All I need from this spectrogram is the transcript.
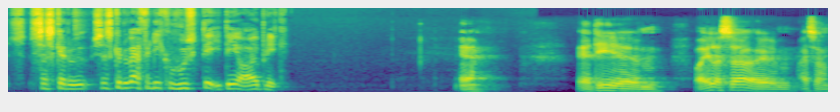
så skal du, så skal du i hvert fald lige kunne huske det i det øjeblik. Ja, ja det, øh, og ellers så, øh, altså,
